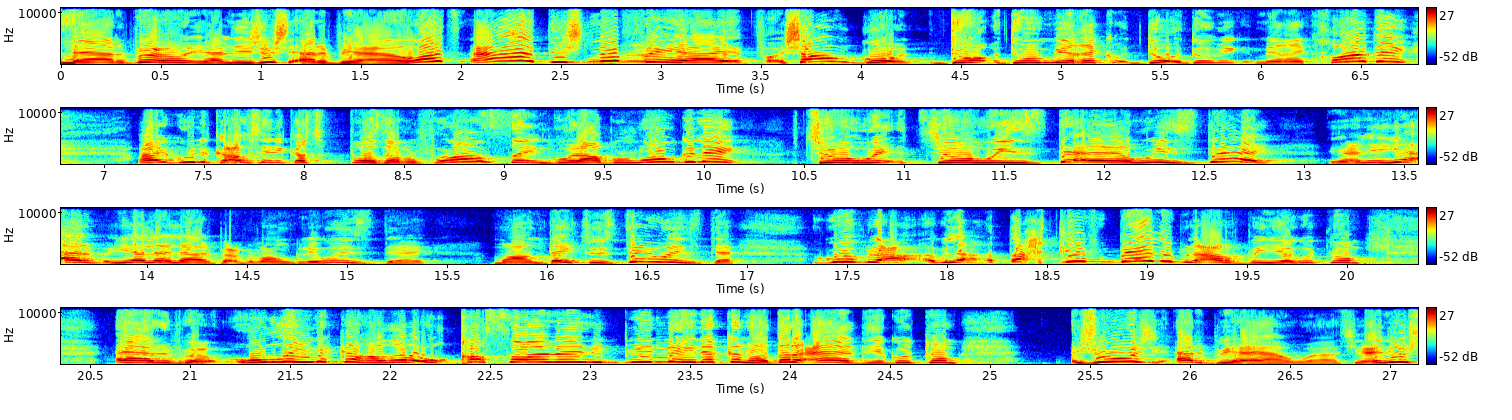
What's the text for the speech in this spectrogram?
الأربع يعني جوج أربعات عادي شنو فيها؟ شنقول deux deux mercre- deux deux mercredi غايقول لك عاوتاني كتبوزا بالفرنسي نقولها بال l'anglais two We- two Wednesday Wednesday يعني هي أربع هي لا لا أربع بال l'anglais Wednesday Monday Tuesday Wednesday قول بالع... بلا... طاحت لي في بالي بالعربية. قلت لهم أربع. والله الا كنهضر وقسما بالله الا كنهضر عادي. قلت لهم جوج اربعاوات يعني واش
